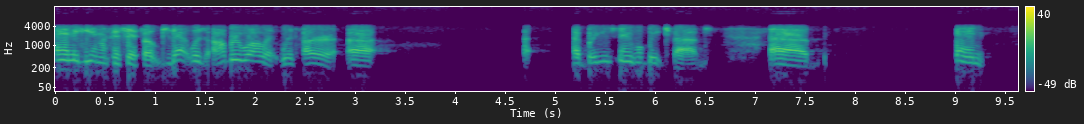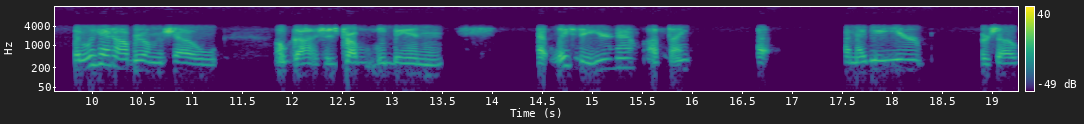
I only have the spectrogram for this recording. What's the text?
And again, like I said, folks, that was Aubrey Wollett with her uh, brand new single, Beach Vibes. Uh, and and we had Aubrey on the show. Oh gosh, it's probably been at least a year now. I think, uh, uh, maybe a year or so.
